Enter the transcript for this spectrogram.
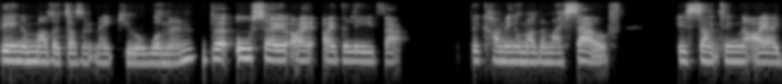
being a mother doesn't make you a woman. But also, I, I believe that becoming a mother myself is something that I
